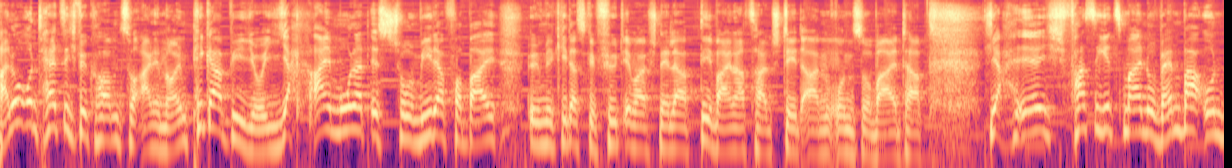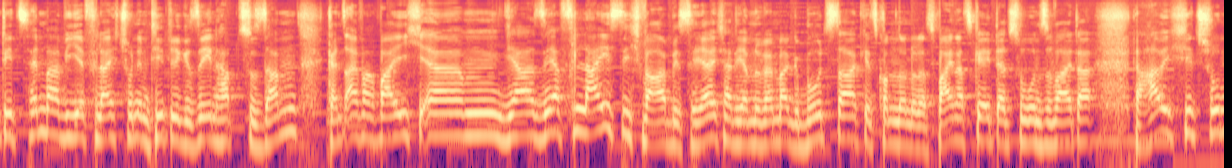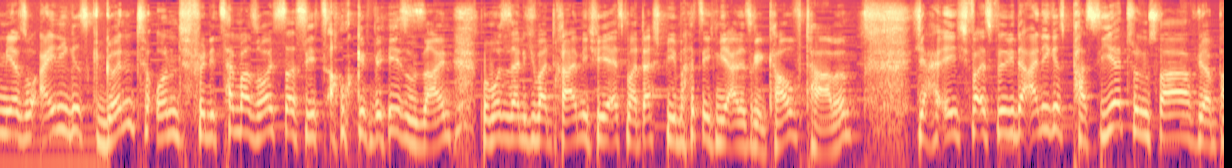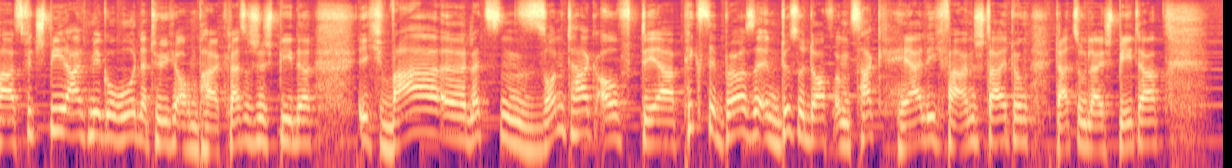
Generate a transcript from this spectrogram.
Hallo und herzlich willkommen zu einem neuen Pickup-Video. Ja, ein Monat ist schon wieder vorbei. Irgendwie geht das gefühlt immer schneller. Die Weihnachtszeit steht an und so weiter. Ja, ich fasse jetzt mal November und Dezember, wie ihr vielleicht schon im Titel gesehen habt, zusammen. Ganz einfach, weil ich ähm, ja sehr fleißig war bisher. Ich hatte ja im November Geburtstag, jetzt kommt noch das Weihnachtsgeld dazu und so weiter. Da habe ich jetzt schon mir so einiges gegönnt und für Dezember soll es das jetzt auch gewesen sein. Man muss es eigentlich über übertreiben. Ich will erstmal das Spiel, was ich mir alles gekauft habe. Ja, ich, es ist wieder einiges passiert und zwar ja, ein paar Switch-Spiele habe ich mir geholt, natürlich auch ein paar klassische Spiele. Ich war äh, letzten Sonntag auf der Pixelbörse in Düsseldorf im Zack. Herrlich Veranstaltung, dazu gleich später.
